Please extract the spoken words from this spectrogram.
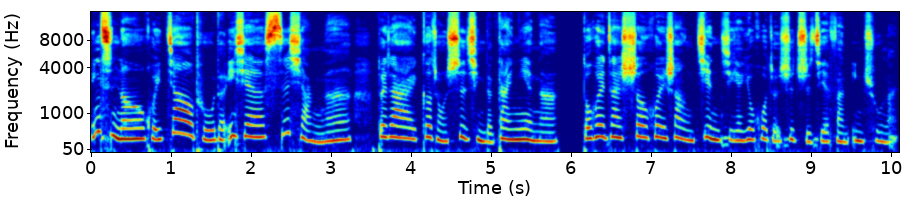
因此呢，回教徒的一些思想啊，对待各种事情的概念啊，都会在社会上间接又或者是直接反映出来。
